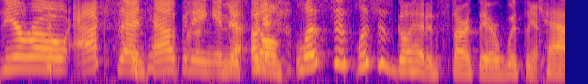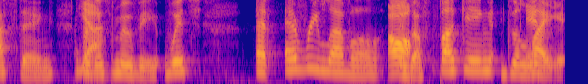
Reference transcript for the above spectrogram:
zero accent happening in Yeah, this film. Okay, let's just let's just go ahead and start there with the Yeah. casting for Yeah. this movie, which at every level Oh. is a fucking delight It's-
